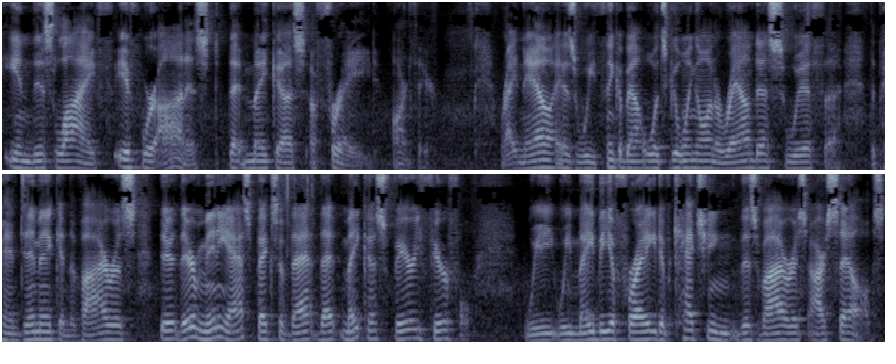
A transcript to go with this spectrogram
in this life, if we're honest, that make us afraid, aren't there? Right now, as we think about what's going on around us with uh, the pandemic and the virus, there, there are many aspects of that that make us very fearful. We, we may be afraid of catching this virus ourselves.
